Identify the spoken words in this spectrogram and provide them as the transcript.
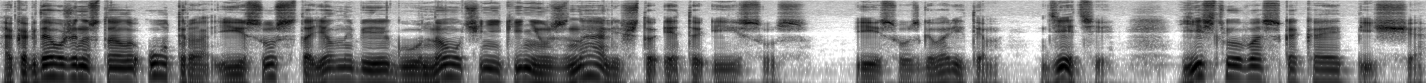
А когда уже настало утро, Иисус стоял на берегу, но ученики не узнали, что это Иисус. Иисус говорит им, «Дети, есть ли у вас какая пища?»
